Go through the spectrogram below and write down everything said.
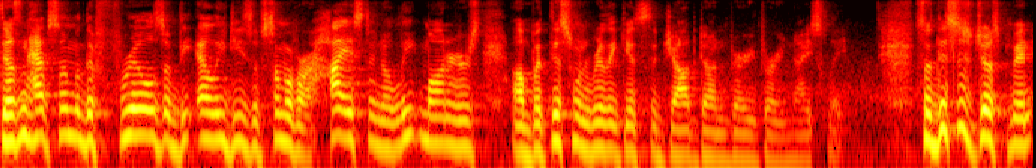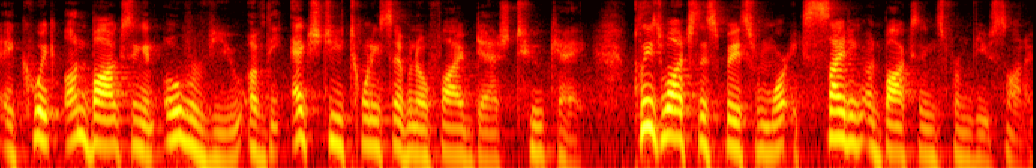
Doesn't have some of the frills of the LEDs of some of our highest and elite monitors, uh, but this one really gets the job done very, very nicely. So this has just been a quick unboxing and overview of the XG2705-2K. Please watch this space for more exciting unboxings from ViewSonic.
